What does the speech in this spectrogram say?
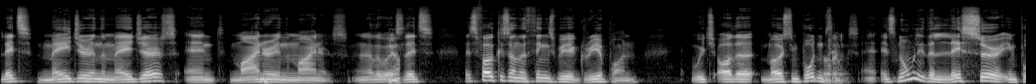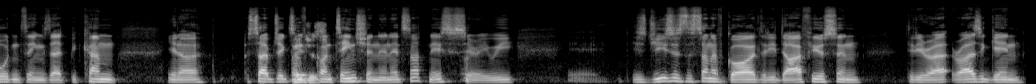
let's major in the majors and minor in the minors. In other words, Yeah. let's let's focus on the things we agree upon." Which are the most important Right. things? And it's normally the lesser important things that become, you know, subjects of contention, and it's not necessary. We is Jesus the Son of God? Did he die for your sin? Did he ri- rise again?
